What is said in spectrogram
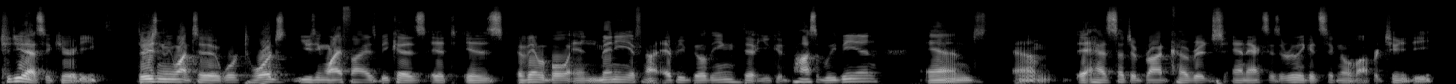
to do that security. The reason we want to work towards using Wi-Fi is because it is available in many, if not every building that you could possibly be in. And um, it has such a broad coverage and acts as a really good signal of opportunity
